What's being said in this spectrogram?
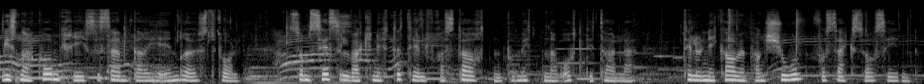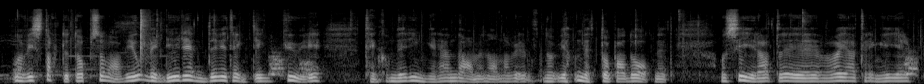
Vi snakker om krisesenteret i Indre Østfold, som Sissel var knyttet til fra starten på midten av 80-tallet, til hun gikk av med pensjon for seks år siden. Når vi startet opp, så var vi jo veldig redde. Vi tenkte guri, tenk om det ringer en dame nå når vi, når vi nettopp hadde åpnet, og sier at eh, jeg trenger hjelp.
